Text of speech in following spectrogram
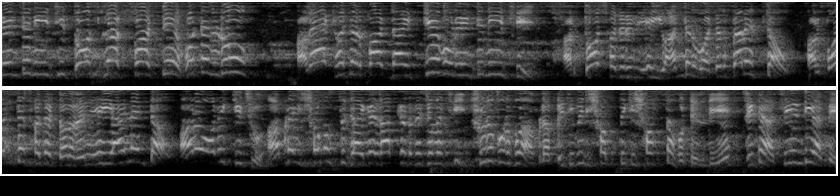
রেন্টে নিয়েছি দশ lakh per day hotel room আর এক হাজার পার নাইট কেবল রেন্টে নিয়েছি আর দশ হাজারের এই আন্ডার ওয়াটার প্যালেসটাও আর পঞ্চাশ হাজার ডলারের এই আইল্যান্ডটাও আরও অনেক কিছু। আমরা এই সমস্ত জায়গায় রাত কাটাতে চলেছি। শুরু করব আমরা পৃথিবীর সব থেকে সস্তা হোটেল দিয়ে যেটা আছে ইন্ডিয়াতে।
